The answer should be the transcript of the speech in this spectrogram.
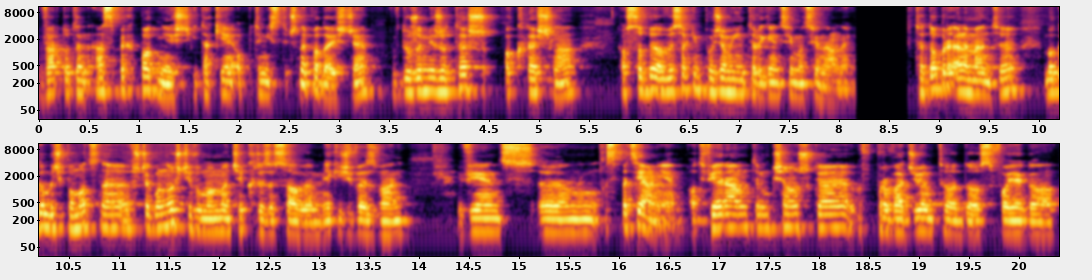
warto ten aspekt podnieść i takie optymistyczne podejście w dużej mierze też określa osoby o wysokim poziomie inteligencji emocjonalnej. Te dobre elementy mogą być pomocne w szczególności w momencie kryzysowym, jakichś wyzwań, więc um, specjalnie otwieram tę książkę, wprowadziłem to do swojego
